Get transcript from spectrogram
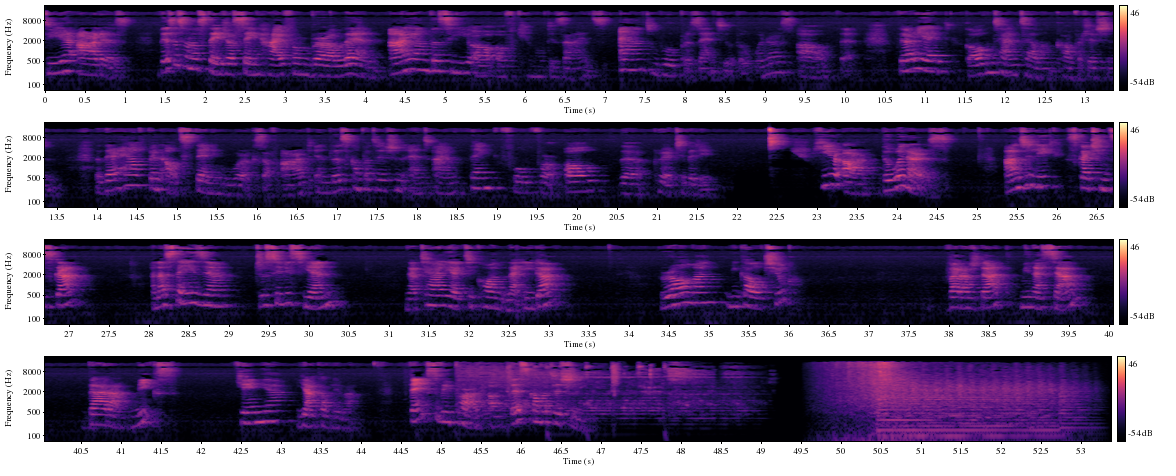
Dear artists, this is Anastasia saying hi from Berlin. I am the CEO of Kimmel Designs and will present you the winners of the 38 Golden Time Talent competition. There have been outstanding works of art in this competition and I am thankful for all the creativity. Here are the winners. Angelique Skaczynska, Anastasia Jusivicienne, Natalia Tikon Naida, Roman Mikhalchuk, Varajdat Minasyan, Dara Mix, Kenya Yakovleva. Thanks to be part of this competition.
